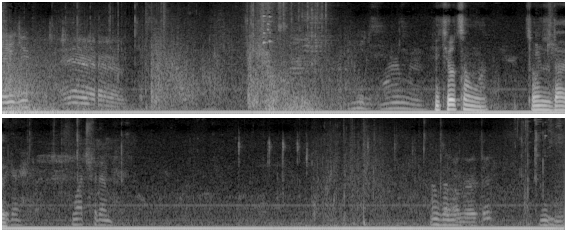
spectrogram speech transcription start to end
Laser? I. He killed someone. Someone just died. Watch for them. I'm gonna. Mm-mm.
